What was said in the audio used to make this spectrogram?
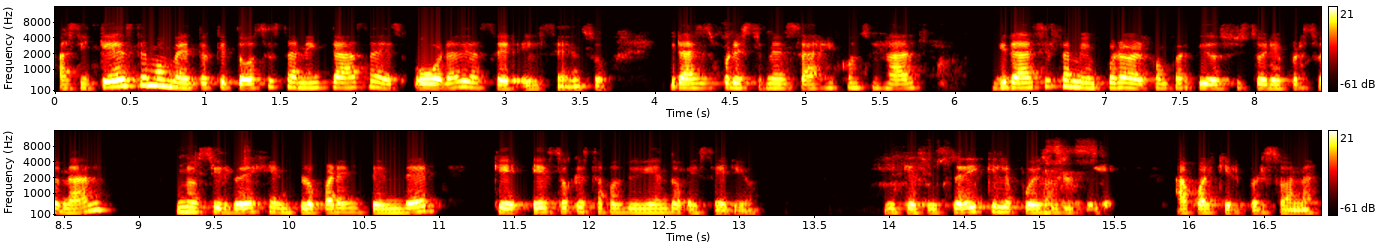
Así que este momento que todos están en casa es hora de hacer el censo. Gracias por este mensaje, concejal. Gracias también por haber compartido su historia personal. Nos sirve de ejemplo para entender que esto que estamos viviendo es serio y que sucede y que le puede suceder a cualquier persona.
